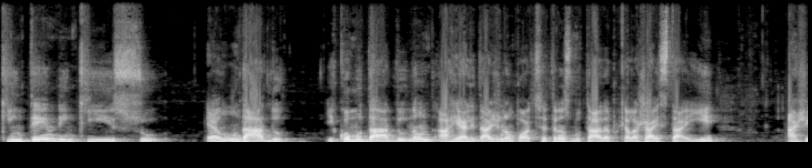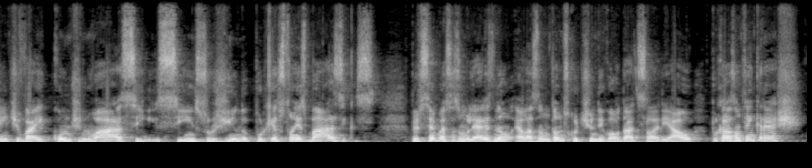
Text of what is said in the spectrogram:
que entendem que isso é um dado, e como dado não, a realidade não pode ser transmutada porque ela já está aí, a gente vai continuar se, se insurgindo por questões básicas. Percebam, essas mulheres não, elas não estão discutindo igualdade salarial porque elas não têm creche.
